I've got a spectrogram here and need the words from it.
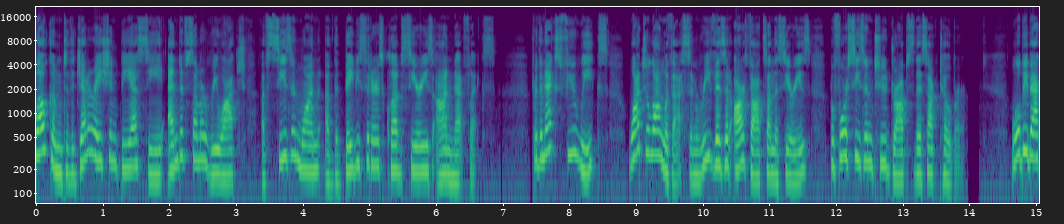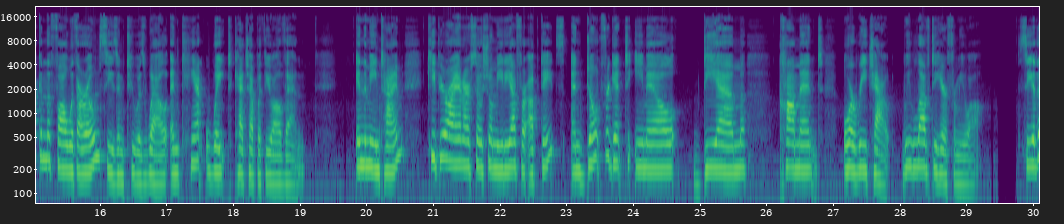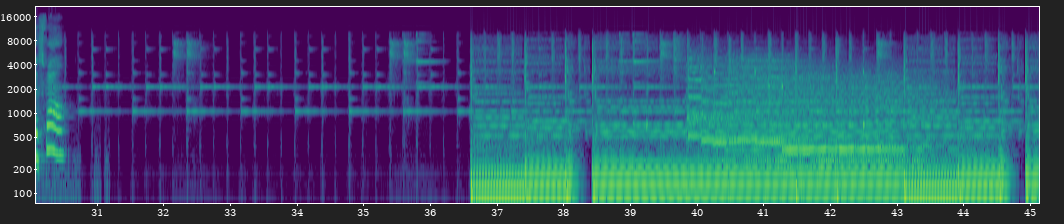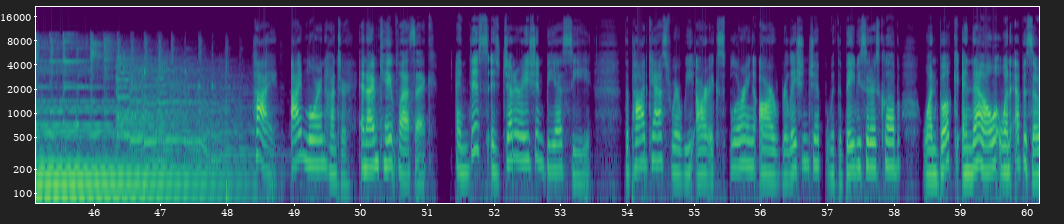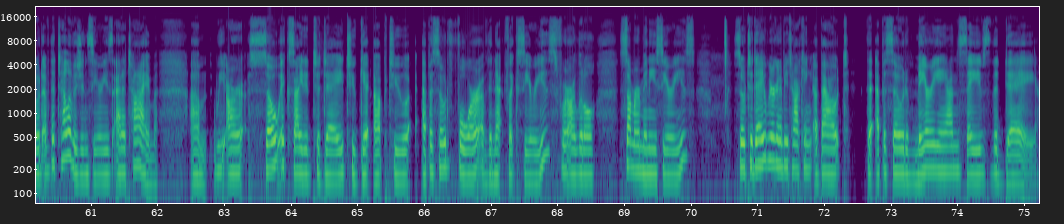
Welcome to the Generation BSC end of summer rewatch of season one of the Babysitters Club series on Netflix. For the next few weeks, watch along with us and revisit our thoughts on the series before season two drops this October. We'll be back in the fall with our own season two as well and can't wait to catch up with you all then. In the meantime, keep your eye on our social media for updates and don't forget to email, DM, comment, or reach out. We love to hear from you all. See you this fall. Hi, I'm Lauren Hunter. And I'm Kate Vlasic. And this is Generation BSC, the podcast where we are exploring our relationship with the Babysitters Club, one book and now one episode of the television series at a time. Um, we are so excited today to get up to episode four of the Netflix series for our little summer mini series. So today we're going to be talking about the episode Mary Anne Saves the Day.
